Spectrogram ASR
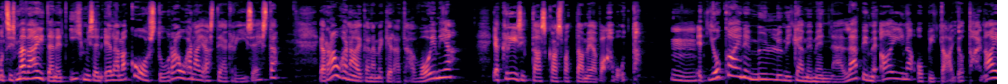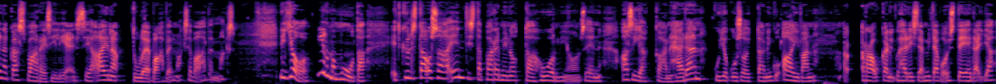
Mutta siis mä väitän, että ihmisen elämä koostuu rauhanajasta ja kriiseistä. Ja rauhan aikana me kerätään voimia, ja kriisit taas kasvattaa meidän vahvuutta. Mm. Et jokainen mylly, mikä me mennään läpi, me aina opitaan jotain. Aina kasvaa resilienssiä, aina tulee vahvemmaksi ja vahvemmaksi. Niin joo, ilman muuta, että kyllä sitä osaa entistä paremmin ottaa huomioon sen asiakkaan hädän, kun joku soittaa niin kuin aivan raukka niin kuin hädissä mitä voisi tehdä. Ja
